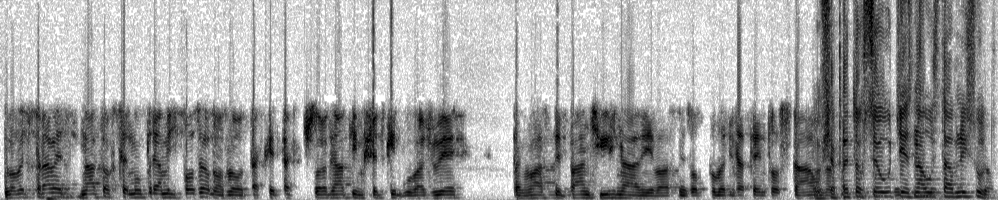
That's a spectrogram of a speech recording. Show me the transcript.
No veď práve na to chcem upriamiť pozornosť, lebo tak, keď tak človek nad tým všetkým uvažuje, tak vlastne pán Čižnár je vlastne zodpovedný za tento stav. No preto chce utiesť na ústavný súd.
